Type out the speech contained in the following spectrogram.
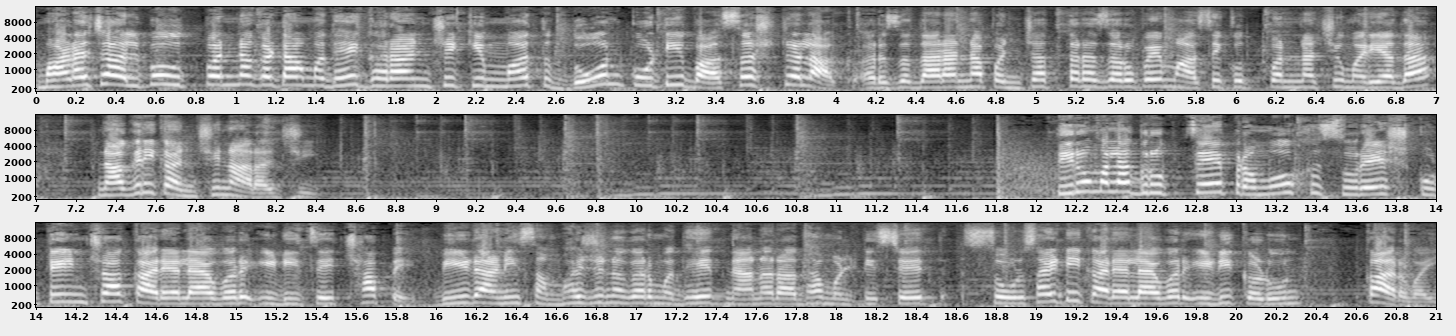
म्हाडाच्या अल्प उत्पन्न गटामध्ये घरांची किंमत दोन कोटी बासष्ट लाख. अर्जदारांना पंच्याहत्तर हजार रुपये मासिक उत्पन्नाची मर्यादा. नागरिकांची नाराजी. तिरुमला ग्रुपचे प्रमुख सुरेश कुटेंच्या कार्यालयावर ईडीचे छापे. बीड आणि संभाजीनगरमध्ये ज्ञानराधा मल्टीस्टेट सोसायटी कार्यालयावर ईडीकडून कारवाई.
